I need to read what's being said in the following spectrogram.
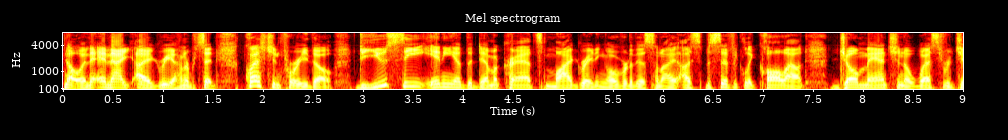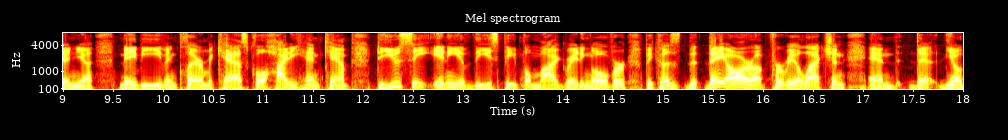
No, and, and I, I agree 100%. Question for you, though. Do you see any of the Democrats migrating over to this? And I, I specifically call out Joe Manchin of West Virginia, maybe even Claire McCaskill, Heidi Heitkamp. Do you see any of these people migrating over? Because th- they are up for reelection, and you know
